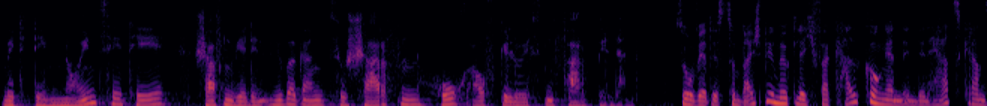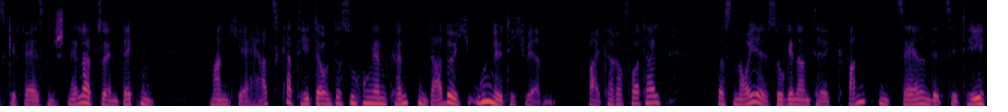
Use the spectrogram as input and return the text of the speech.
Mit dem neuen CT schaffen wir den Übergang zu scharfen, hochaufgelösten Farbbildern. So wird es zum Beispiel möglich, Verkalkungen in den Herzkranzgefäßen schneller zu entdecken. Manche Herzkatheteruntersuchungen könnten dadurch unnötig werden. Weiterer Vorteil, das neue sogenannte quantenzählende CT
